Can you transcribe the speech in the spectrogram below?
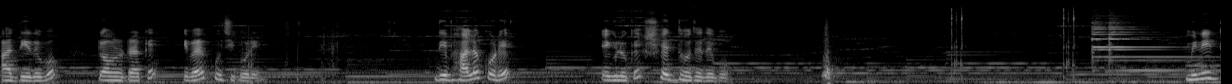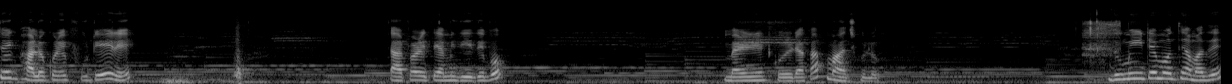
আর দিয়ে দেবো টমেটোটাকে এভাবে কুচি করে। দিয়ে ভালো করে এগুলোকে সেদ্ধ হতে দেবো। মিনিট দুয়েক ভালো করে ফুটে এলে তারপর এতে আমি দিয়ে দেব ম্যারিনেট করে রাখা মাছগুলো। দু মিনিটের মধ্যে আমাদের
